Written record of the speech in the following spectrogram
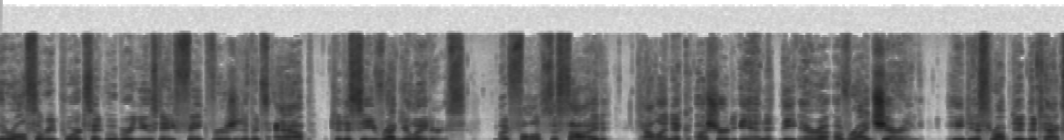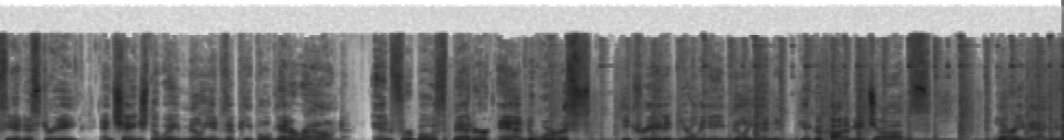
There are also reports that Uber used a fake version of its app to deceive regulators. But faults aside, Kalanick ushered in the era of ride sharing. He disrupted the taxi industry and changed the way millions of people get around. And for both better and worse, he created nearly a million gig economy jobs. Larry Magid,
